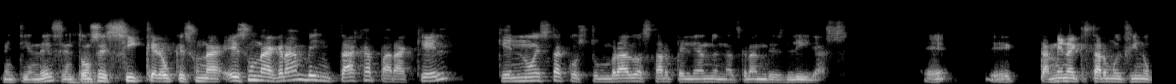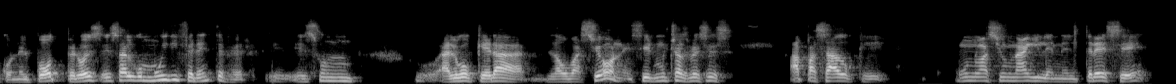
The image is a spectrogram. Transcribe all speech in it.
¿Me entiendes? Entonces sí creo que es una, es una gran ventaja para aquel que no está acostumbrado a estar peleando en las grandes ligas. ¿eh? Eh, también hay que estar muy fino con el pot, pero es, algo muy diferente, Fer. Eh, es un, algo que era la ovación. Es decir, muchas veces ha pasado que uno hace un águila en el 13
